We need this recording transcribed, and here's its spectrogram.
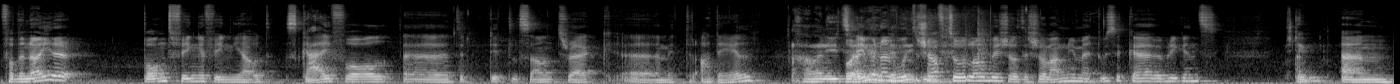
von den neueren Bond finde ich halt Skyfall, äh, der Titelsoundtrack äh, mit der Adele, Kann man nichts wo sagen. immer noch im. Mutterschaftsurlaub ist, oder schon lange nicht mehr rausgegeben übrigens. Stimmt. Ähm,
